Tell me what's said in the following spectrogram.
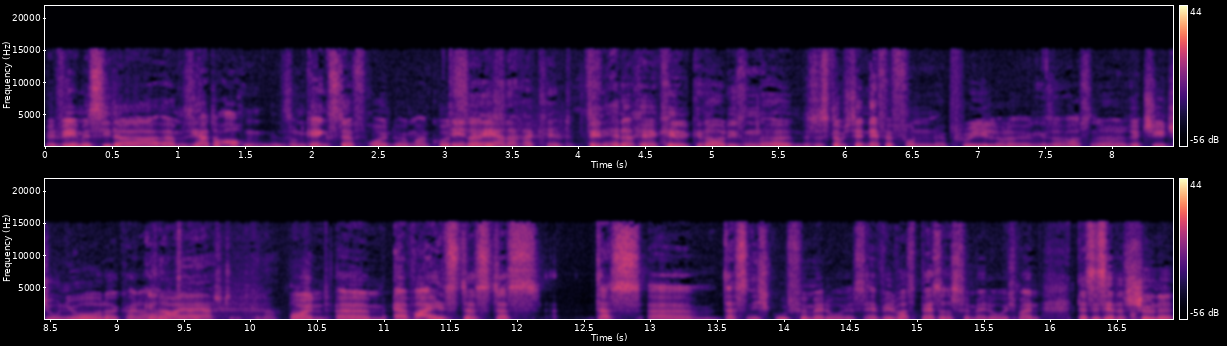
mit wem ist sie da? Ähm, sie hat doch auch einen, so einen Gangsterfreund irgendwann kurzzeitig. Den er ja nachher killt. Den er nachher killt, genau, diesen, äh, das ist, glaube ich, der Neffe von April oder irgendwie sowas, ne? Richie Junior oder keine Genau, Ahnung. ja, ja, stimmt, genau. Und ähm, er weiß, dass das dass ähm, das nicht gut für Meadow ist. Er will was Besseres für Meadow. Ich meine, das ist ja das Schöne.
